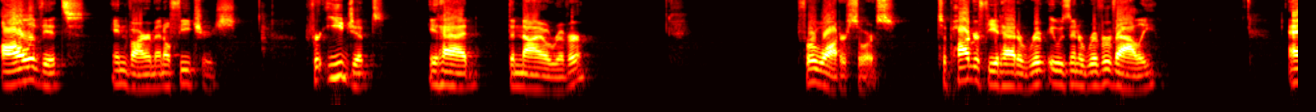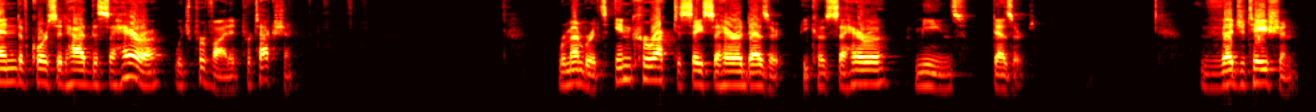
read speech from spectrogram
all of its environmental features. For Egypt, it had the Nile River for a water source. Topography, it had a it was in a river valley and of course it had the Sahara, which provided protection. Remember, it's incorrect to say Sahara Desert because Sahara means desert. Vegetation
